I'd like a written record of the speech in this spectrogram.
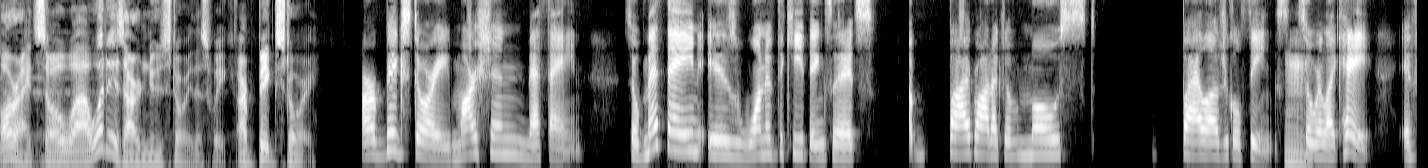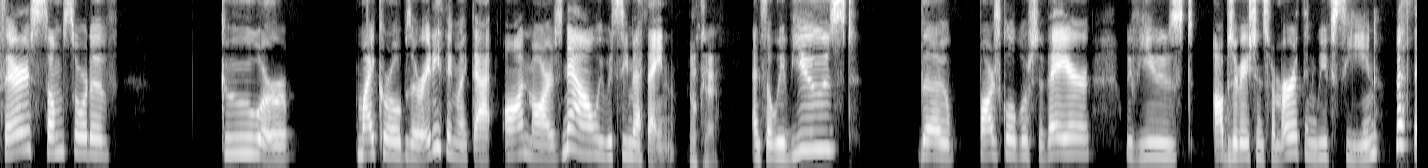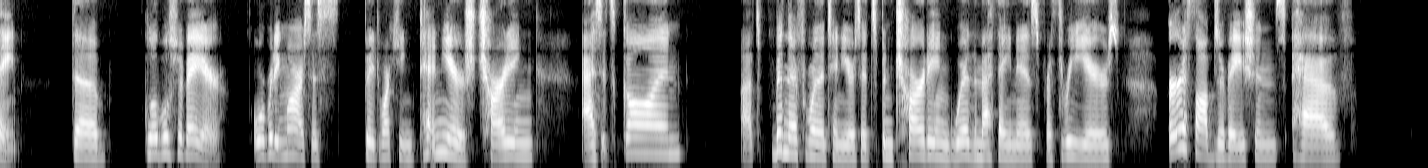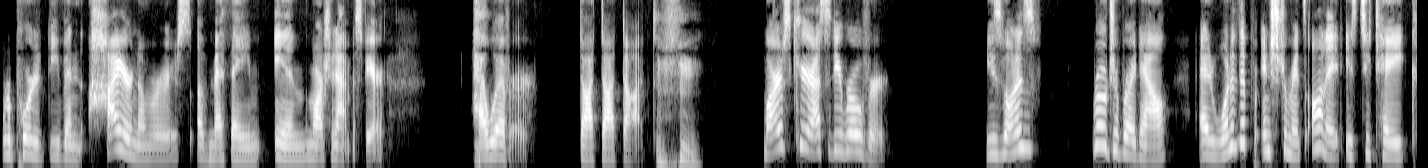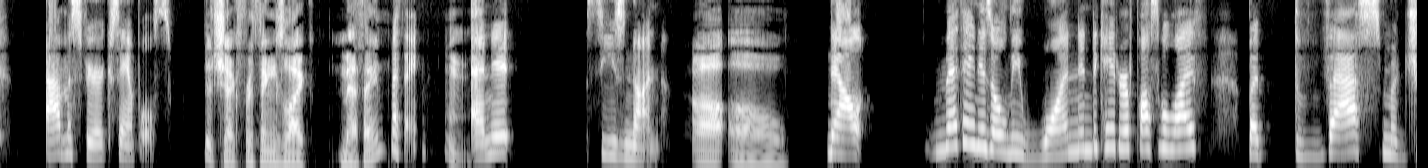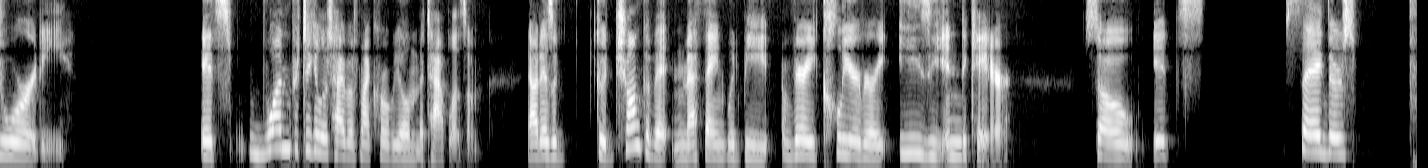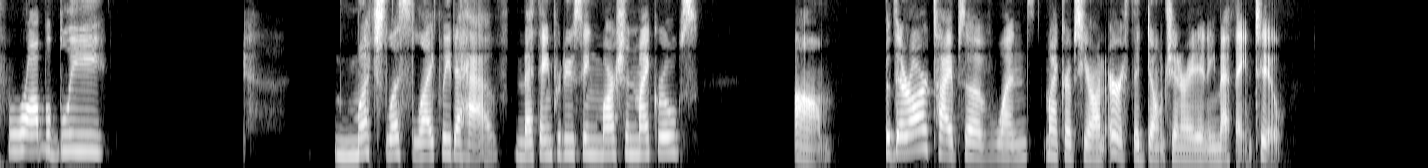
All right, so uh, what is our news story this week? Our big story. Our big story Martian methane. So, methane is one of the key things that it's byproduct of most biological things. Mm. So, we're like, hey, if there's some sort of goo or microbes or anything like that on Mars now, we would see methane. Okay. And so we've used the Mars Global Surveyor, we've used observations from Earth, and we've seen methane. The Global Surveyor orbiting Mars has been working 10 years charting as it's gone. Uh, it's been there for more than 10 years. It's been charting where the methane is for three years. Earth observations have reported even higher numbers of methane in the Martian atmosphere. However, dot, dot, dot. Mars Curiosity rover. He's on his road trip right now, and one of the instruments on it is to take atmospheric samples, to check for things like methane. methane, Hmm. and it sees none. Uh oh. Now, methane is only one indicator of possible life, but the vast majority, it's one particular type of microbial metabolism. Now, it is a good chunk of it, and methane would be a very clear, very easy indicator. So it's saying there's probably much less likely to have methane producing Martian microbes. Um, but there are types of ones microbes here on Earth that don't generate any methane too.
